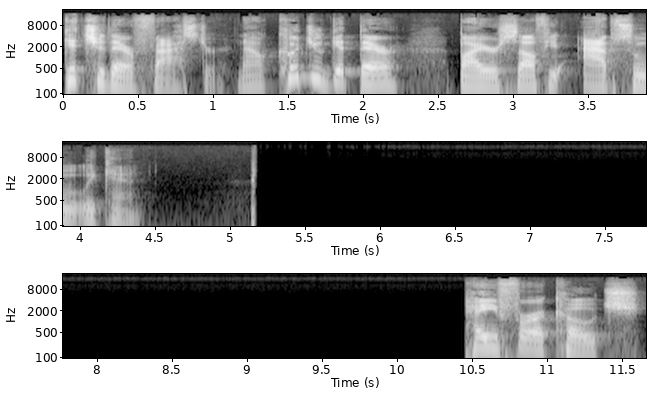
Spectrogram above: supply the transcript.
get you there faster. Now, could you get there by yourself? You absolutely can. Pay for a coach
